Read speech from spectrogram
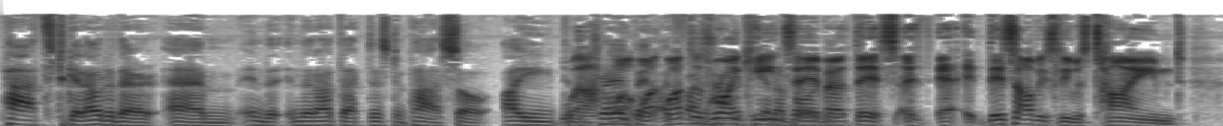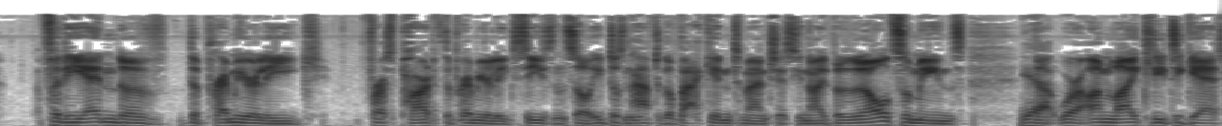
path to get out of there um, in the in the not that distant past. So I well, what, bit, what does Roy Keane say about this? Uh, uh, this obviously was timed for the end of the Premier League first part of the Premier League season, so he doesn't have to go back into Manchester United. But it also means yeah. that we're unlikely to get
